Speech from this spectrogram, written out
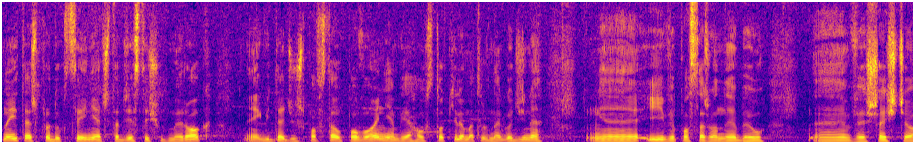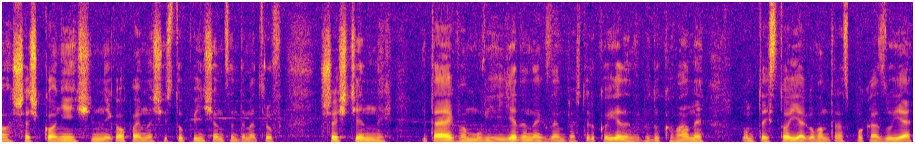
No i też produkcyjnie 47 rok, jak widać już powstał po wojnie, jechał 100 km na godzinę e, i wyposażony był e, w 6, 6 koni silnika o pojemności 150 cm3. I tak jak Wam mówię, jeden egzemplarz, tylko jeden wyprodukowany. On tutaj stoi, ja go Wam teraz pokazuję.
